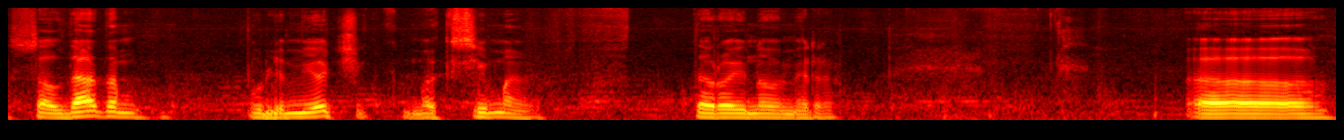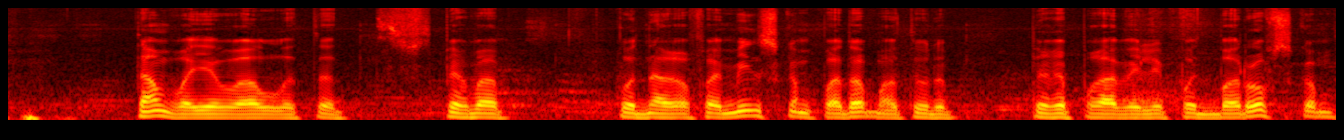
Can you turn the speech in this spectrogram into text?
солдатом, пулеметчик Максима, второй номер. А, там воевал этот, сперва под Нарафаминском, потом оттуда переправили под Боровском.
